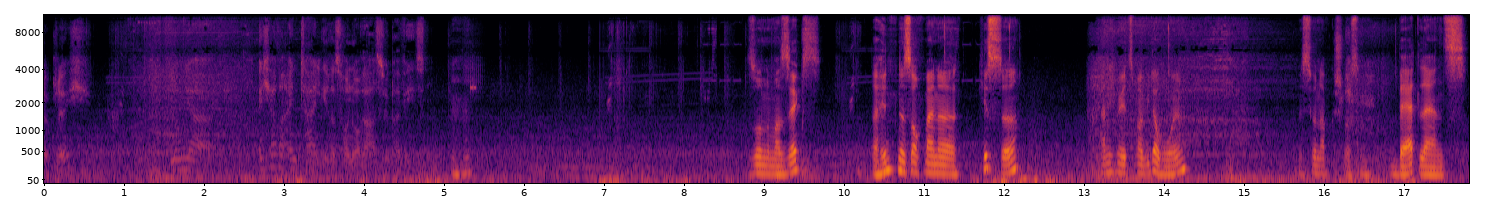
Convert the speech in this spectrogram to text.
Wirklich? Nun ja, ich habe einen Teil Ihres Honorars überwiesen. So, Nummer 6. Da hinten ist auch meine Kiste. Kann ich mir jetzt mal wiederholen. Mission abgeschlossen. Badlands.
